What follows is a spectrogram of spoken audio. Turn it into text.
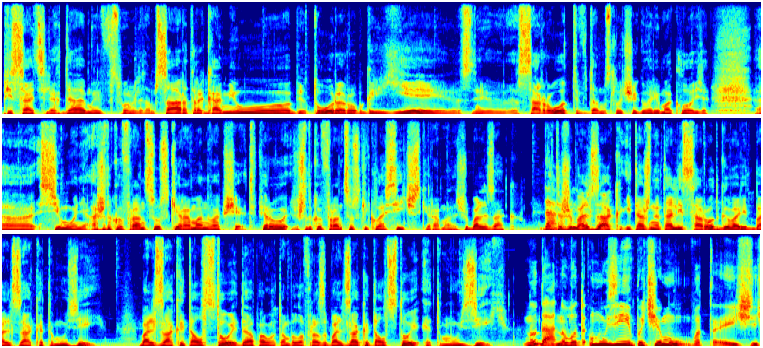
писателях, да, мы вспомнили там Сартра, Камю, Бютора, Роб Грие, Сарот, в данном случае говорим о Клоде, э, Симоне. А что такое французский роман вообще? Это в первую что такое французский классический роман? Это же Бальзак. Да. Это же Бальзак. И та же Натали Сарот говорит, Бальзак — это музей. Бальзак и Толстой, да, по-моему, там была фраза «Бальзак и Толстой – это музей». Ну да, ну вот музей почему? Вот э, я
